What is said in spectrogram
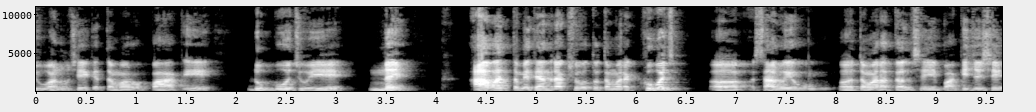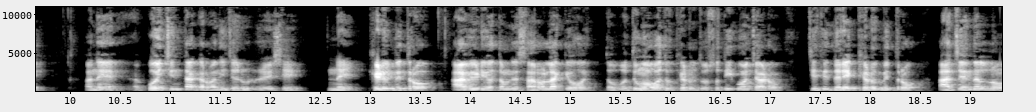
જોવાનું છે કે તમારો પાક એ ડૂબવો જોઈએ. નહીં. આ વાત તમે ધ્યાન રાખશો તો તમારે ખૂબ જ સારું એવું તમારા તલ છે એ પાકી જશે અને કોઈ ચિંતા કરવાની જરૂર રહેશે નહીં. ખેડૂત મિત્રો, આ વીડિયો તમને સારો લાગ્યો હોય તો વધુમાં વધુ ખેડૂતો સુધી પહોંચાડો, જેથી દરેક ખેડૂત મિત્રો આ ચેનલનો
